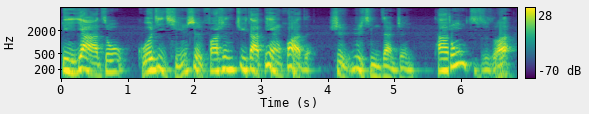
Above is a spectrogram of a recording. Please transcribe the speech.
令亚洲国际情势发生巨大变化的是日清战争，它终止了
